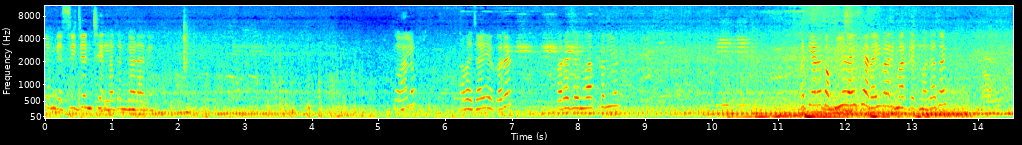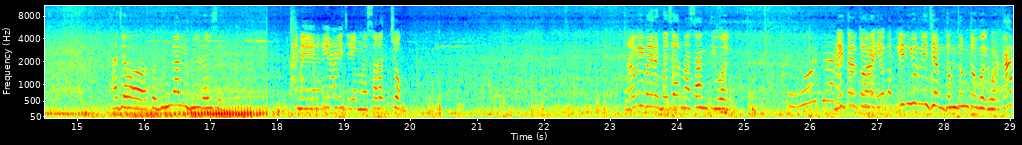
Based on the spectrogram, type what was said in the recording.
કેમ કે સિઝન છે લગ્નગાળાની તો હાલો, હવે જઈએ ઘરે. ઘરે જઈને વાત કરીએ. અત્યારે તો ભીડ હશે છે રવિવારી માર્કેટમાં જા આજે તો દુનિયાની ભીડ હશે. અને અહીંયા આવી જઈએ હમણાં શરત ચોક. રવિવારે બજારમાં શાંતિ હોય. નહીતર તો આ એવો કીડીઓની જેમ ધમધમતો હોય રોડ કા.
